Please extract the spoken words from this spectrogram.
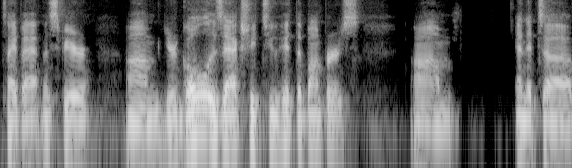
type atmosphere. Um, your goal is actually to hit the bumpers, um, and it's uh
